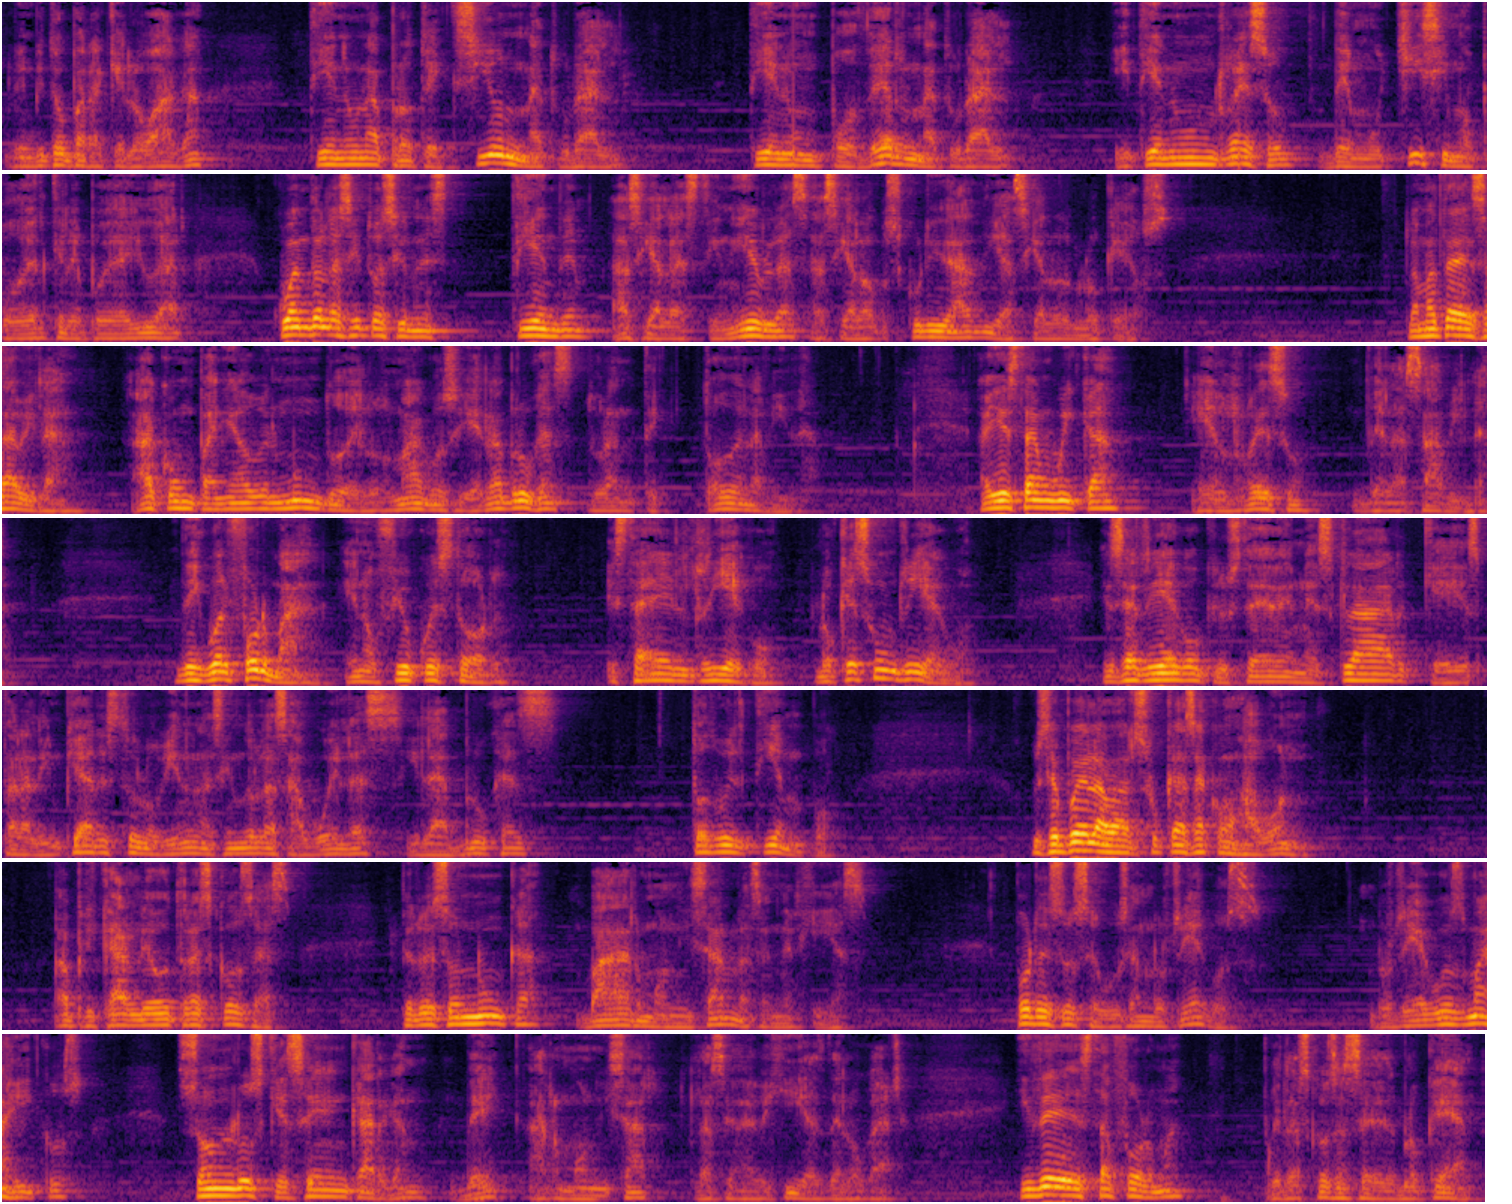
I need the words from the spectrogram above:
lo invito para que lo haga, tiene una protección natural, tiene un poder natural y tiene un rezo de muchísimo poder que le puede ayudar cuando las situaciones tienden hacia las tinieblas, hacia la oscuridad y hacia los bloqueos. La mata de sábila ha acompañado el mundo de los magos y de las brujas durante toda la vida. Ahí está en Wicca el rezo de la sábila. De igual forma, en Ofiuco está el riego, lo que es un riego. Ese riego que usted debe mezclar, que es para limpiar, esto lo vienen haciendo las abuelas y las brujas todo el tiempo. Usted puede lavar su casa con jabón, aplicarle otras cosas, pero eso nunca va a armonizar las energías. Por eso se usan los riegos. Los riegos mágicos son los que se encargan de armonizar las energías del hogar. Y de esta forma, pues las cosas se desbloquean.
